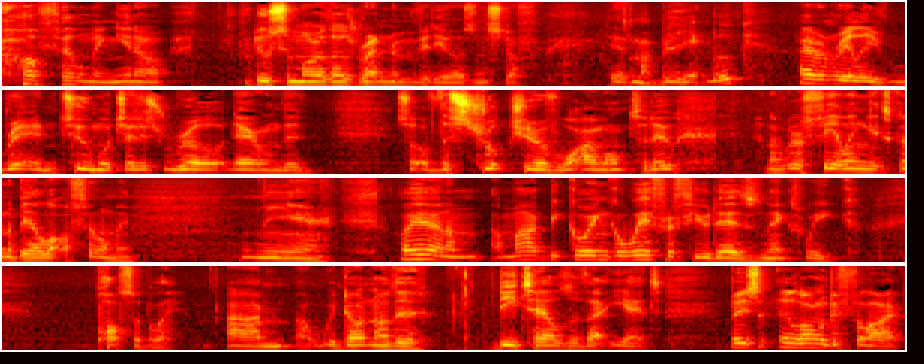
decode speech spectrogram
more filming, you know, do some more of those random videos and stuff. There's my black book. I haven't really written too much, I just wrote down the sort of the structure of what I want to do. And I've got a feeling it's going to be a lot of filming. Yeah. Oh yeah, and I'm, I might be going away for a few days next week. Possibly. Um, we don't know the details of that yet. But it'll only be for like,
